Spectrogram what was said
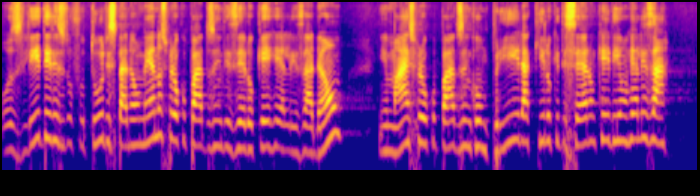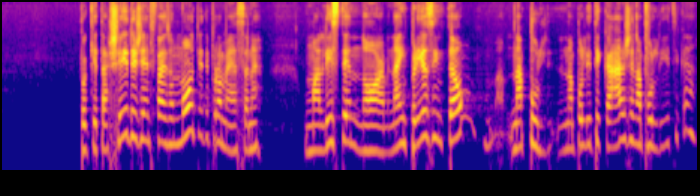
Os líderes do futuro estarão menos preocupados em dizer o que realizarão e mais preocupados em cumprir aquilo que disseram que iriam realizar. Porque está cheio de gente faz um monte de promessa, né? Uma lista enorme. Na empresa, então, na, na politicagem, na política,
